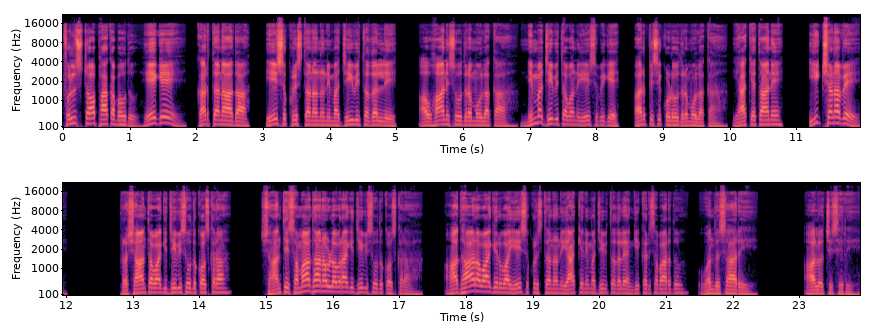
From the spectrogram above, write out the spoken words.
ಫುಲ್ ಸ್ಟಾಪ್ ಹಾಕಬಹುದು. ಹೇಗೆ? ಕರ್ತನಾದ ಯೇಸು ಕ್ರಿಸ್ತನನ್ನು ನಿಮ್ಮ ಜೀವಿತದಲ್ಲಿ ಆಹ್ವಾನಿಸುವುದರ ಮೂಲಕ, ನಿಮ್ಮ ಜೀವಿತವನ್ನು ಯೇಸುವಿಗೆ ಅರ್ಪಿಸಿಕೊಡುವುದರ ಮೂಲಕ. ಯಾಕೆ ತಾನೇ? ಈ ಕ್ಷಣವೇ ಪ್ರಶಾಂತವಾಗಿ ಜೀವಿಸುವುದಕ್ಕೋಸ್ಕರ, ಶಾಂತಿ ಸಮಾಧಾನವುಳ್ಳವರಾಗಿ ಜೀವಿಸುವುದಕ್ಕೋಸ್ಕರ, ಆಧಾರವಾಗಿರುವ ಯೇಸುಕ್ರಿಸ್ತನನ್ನು ಯಾಕೆ ನಿಮ್ಮ ಜೀವಿತದಲ್ಲಿ ಅಂಗೀಕರಿಸಬಾರದು? ಒಂದು ಸಾರಿ ಆಲೋಚಿಸಿರಿ.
